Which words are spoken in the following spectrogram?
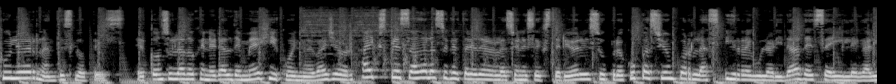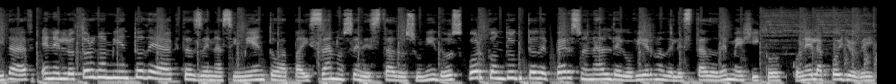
Julio Hernández López. El Consulado General de México en Nueva York ha expresado a la Secretaría de Relaciones Exteriores su preocupación por las irregularidades e ilegalidad en el otorgamiento de actas de nacimiento a paisanos en Estados Unidos por conducto de personal de gobierno del Estado de México, con el apoyo de,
